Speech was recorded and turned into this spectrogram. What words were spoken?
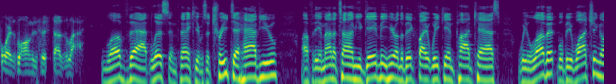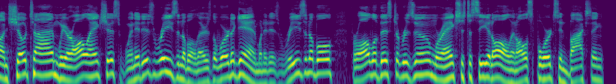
for as long as this does last. Love that. Listen, thank you. It was a treat to have you uh, for the amount of time you gave me here on the Big Fight Weekend podcast. We love it. We'll be watching on Showtime. We are all anxious when it is reasonable. There's the word again. When it is reasonable for all of this to resume, we're anxious to see it all in all sports, in boxing,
